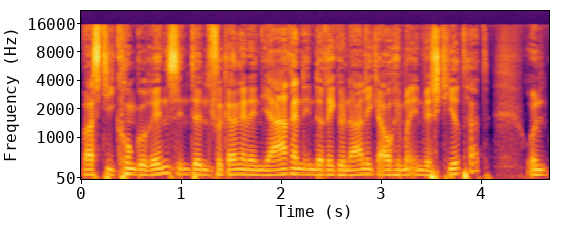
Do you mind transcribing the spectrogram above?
was die Konkurrenz in den vergangenen Jahren in der Regionalliga auch immer investiert hat und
